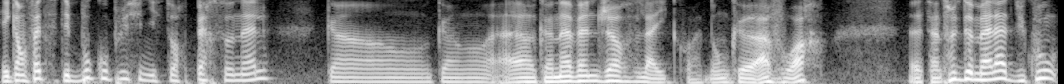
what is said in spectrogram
et qu'en fait c'était beaucoup plus une histoire personnelle qu'un qu'un euh, qu'un Avengers like quoi. Donc euh, à voir. Euh, c'est un truc de malade. Du coup,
